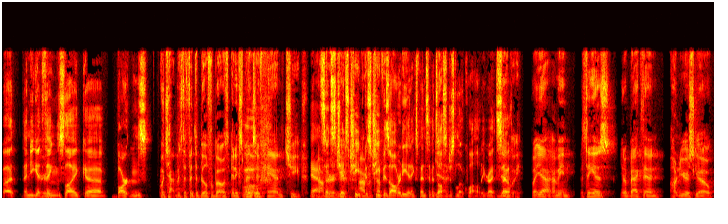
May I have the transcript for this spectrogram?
But then you get things like uh, Barton's which happens to fit the bill for both inexpensive and cheap. Yeah, Not so it's, it's cheap because cheap is already inexpensive. It's yeah. also just low quality, right? Exactly. So, but yeah, I mean, the thing is, you know, back then, 100 years ago,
